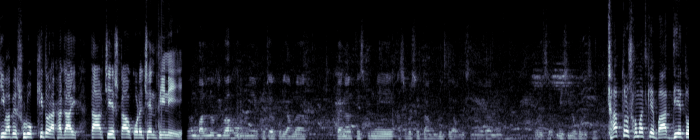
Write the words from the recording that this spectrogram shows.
কীভাবে সুরক্ষিত রাখা যায়, তার চেষ্টাও করেছেন তিনি। বাল্যবিবাহ নিয়ে করি আমরা ব্যানার ফেসবুক নিয়ে আশেপাশের গ্রামগুলোতে আমাদের ছেলেমেয়েরা মুখ করেছে মিছিলও করেছে। ছাত্র সমাজকে বাদ দিয়ে তো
